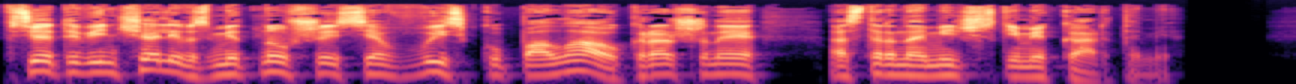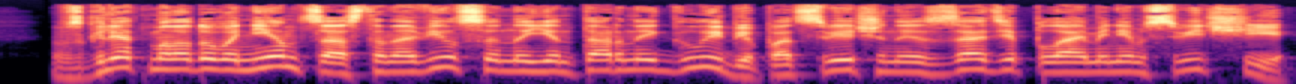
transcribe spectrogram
Все это венчали взметнувшиеся ввысь купола, украшенные астрономическими картами. Взгляд молодого немца остановился на янтарной глыбе, подсвеченной сзади пламенем свечи,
